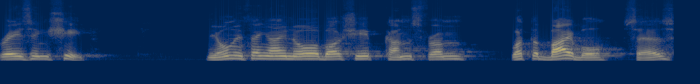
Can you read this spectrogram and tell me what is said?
raising sheep. The only thing I know about sheep comes from what the Bible says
